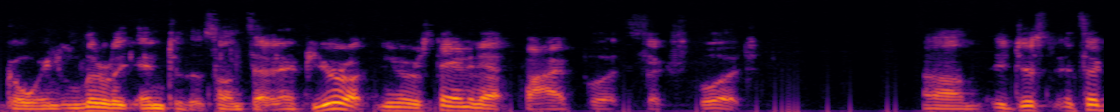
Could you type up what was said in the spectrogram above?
going literally into the sunset. And if you're you know standing at five foot, six foot, um, it just it's a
